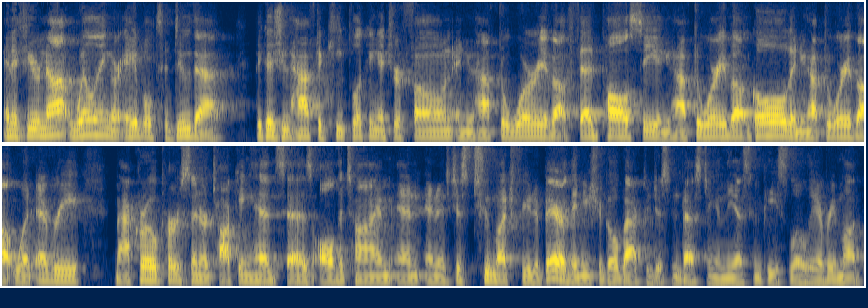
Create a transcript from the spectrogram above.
And if you're not willing or able to do that, because you have to keep looking at your phone and you have to worry about Fed policy and you have to worry about gold and you have to worry about what every macro person or talking head says all the time. And, and it's just too much for you to bear then you should go back to just investing in the s&p slowly every month.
